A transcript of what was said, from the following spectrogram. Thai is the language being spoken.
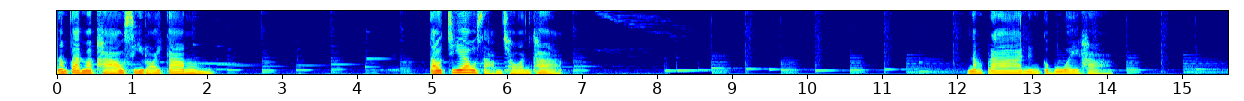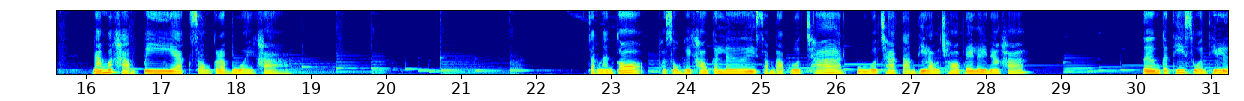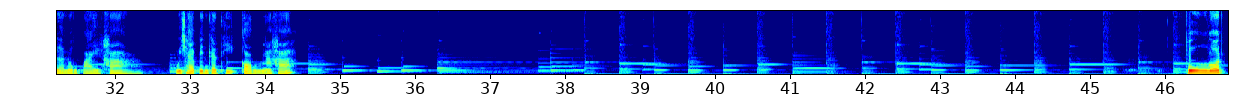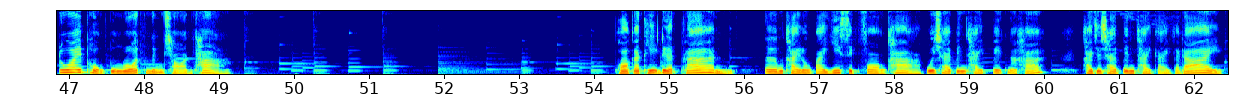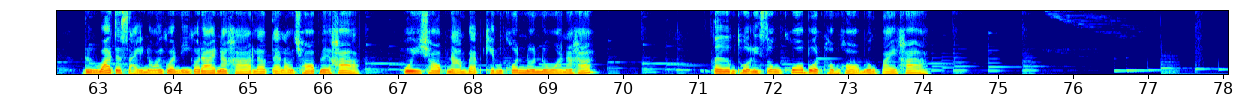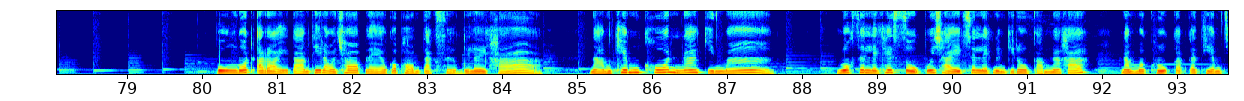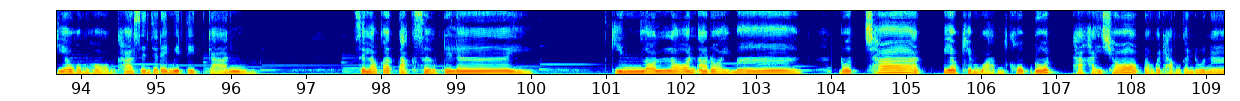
น้ำตาลมะพร้าว 400 กรัม เต้าเจี้ยว 3 ช้อนค่ะ น้ำปลา 1 กระบวยค่ะ น้ำมะขามเปียก 2 กระบวยค่ะ จากนั้นก็ผสมให้เข้ากันเลยสำหรับรสชาติปรุงรสชาติตามที่เราชอบได้เลยนะคะ เติมกะทิส่วนที่เหลือลงไปค่ะ ผู้ใช้เป็นกะทิกล่องนะคะ ปรุงรสด้วยผงปรุงรส 1 ช้อนค่ะ พอกะทิเดือดพล่าน เติมไข่ลงไป 20 ฟองค่ะ ปุ้ยใช้เป็นไข่เป็ดนะคะ ใครจะใช้เป็นไข่ไก่ก็ได้ หรือว่าจะใส่น้อยกว่านี้ก็ได้นะคะ แล้วแต่เราชอบเลยค่ะ ปุ้ยชอบน้ำแบบเข้มข้นนัวๆนะคะ เติมถั่วลิสงคั่วบดหอมๆลงไปค่ะ ปรุงรสอร่อยตามที่เราชอบแล้วก็พร้อมตักเสิร์ฟได้เลยค่ะ น้ำเข้มข้น น่ากินมาก ลวกเส้นเล็กให้สุกปุ้ยใช้เส้นเล็ก 1 กิโลกรัมนะคะนำมาคลุกกับกระเทียมเจียวหอมๆค่ะเส้นจะได้ไม่ติดกัน เสร็จแล้วก็ตักเสิร์ฟได้เลย กินร้อนๆอร่อยมาก รสชาติ เปรี้ยวเค็มหวานครบรสถ้าใครชอบลองไปทำกันดูนะ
